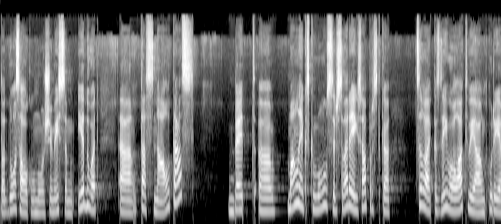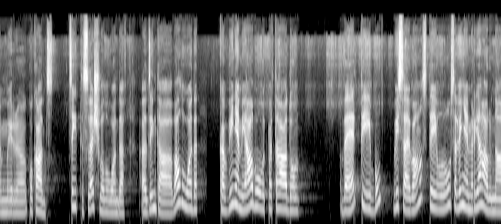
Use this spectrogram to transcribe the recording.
tādu nosaukumu šim visam iedot. Tas nav tas, bet man liekas, ka mums ir svarīgi saprast, ka cilvēki, kas dzīvo Latvijā un kuriem ir kaut kāda cita svešvaloda, dzimtā valoda, ka viņam jābūt par tādu vērtību visai valstī, un mums ar viņiem ir jārunā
